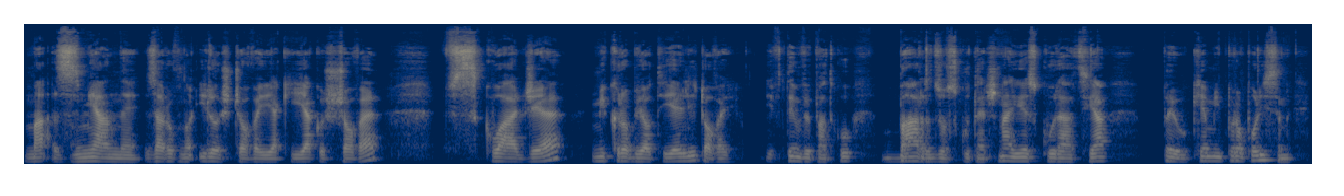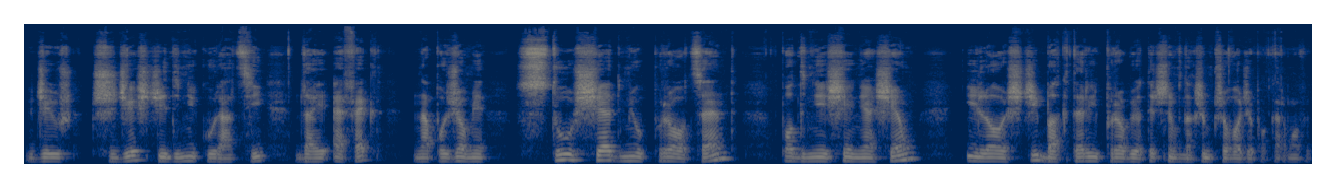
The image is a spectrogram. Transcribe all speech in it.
ma zmiany zarówno ilościowe, jak i jakościowe w składzie mikrobioty jelitowej. I w tym wypadku bardzo skuteczna jest kuracja pyłkiem i propolisem, gdzie już 30 dni kuracji daje efekt na poziomie 107% podniesienia się ilości bakterii probiotycznych w naszym przewodzie pokarmowym.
